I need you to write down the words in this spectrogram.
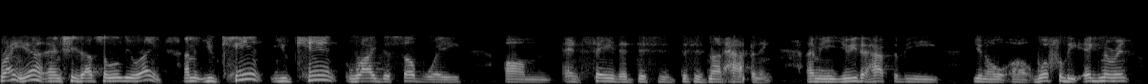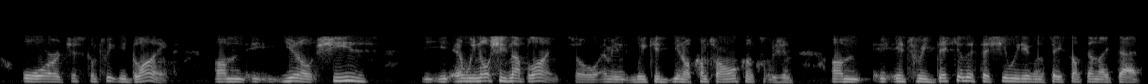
Right. Yeah, and she's absolutely right. I mean, you can't you can't ride the subway um, and say that this is this is not happening. I mean, you either have to be you know uh, willfully ignorant or just completely blind. Um, you know, she's and we know she's not blind. So I mean, we could you know come to our own conclusion. Um, it's ridiculous that she would even say something like that.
